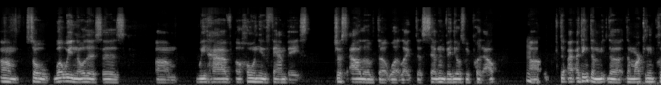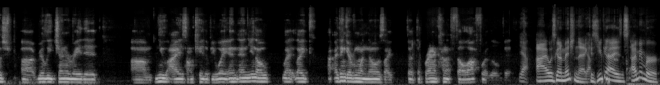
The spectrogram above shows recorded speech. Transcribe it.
Um, so what we notice is um, we have a whole new fan base just out of the what like the seven videos we put out. Mhm. Um, the, I, I think the the the marketing push uh, really generated um, new eyes on KWA, and and you know like like I I think everyone knows like the the brand kind of fell off for a little bit. Yeah. I was going to mention that Yeah. because you guys, I remember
